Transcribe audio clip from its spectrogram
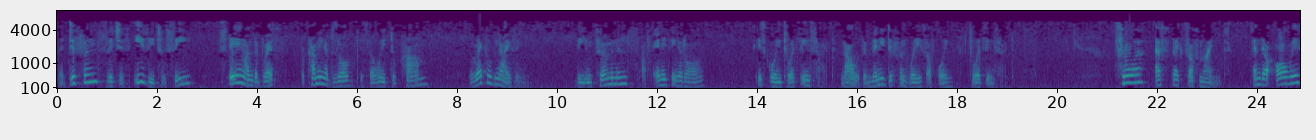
The difference which is easy to see, staying on the breath, becoming absorbed is the way to calm, recognizing the impermanence of anything at all is going towards insight. Now, are many different ways of going towards insight. Four aspects of mind, and they're always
